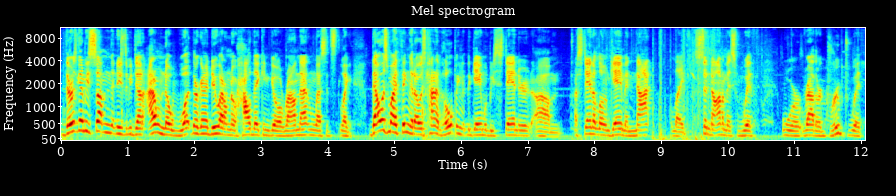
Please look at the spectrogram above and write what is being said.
There's going to be something that needs to be done. I don't know what they're going to do. I don't know how they can go around that unless it's, like... That was my thing that I was kind of hoping that the game would be standard, um, a standalone game and not, like, synonymous with or rather grouped with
